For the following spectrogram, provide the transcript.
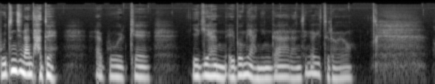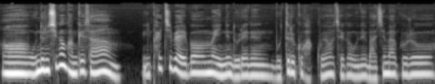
뭐든지 난 다 돼. 라고 이렇게 얘기한 앨범이 아닌가라는 생각이 들어요. 어, 오늘은 시간 관계상 이 8집의 앨범에 있는 노래는 못 들을 것 같고요. 제가 오늘 마지막으로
